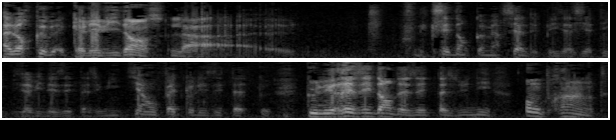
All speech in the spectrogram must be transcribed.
alors que, qu'à l'évidence, la, l'excédent commercial des pays asiatiques vis-à-vis des États-Unis tient au fait que les, résidents des États-Unis empruntent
